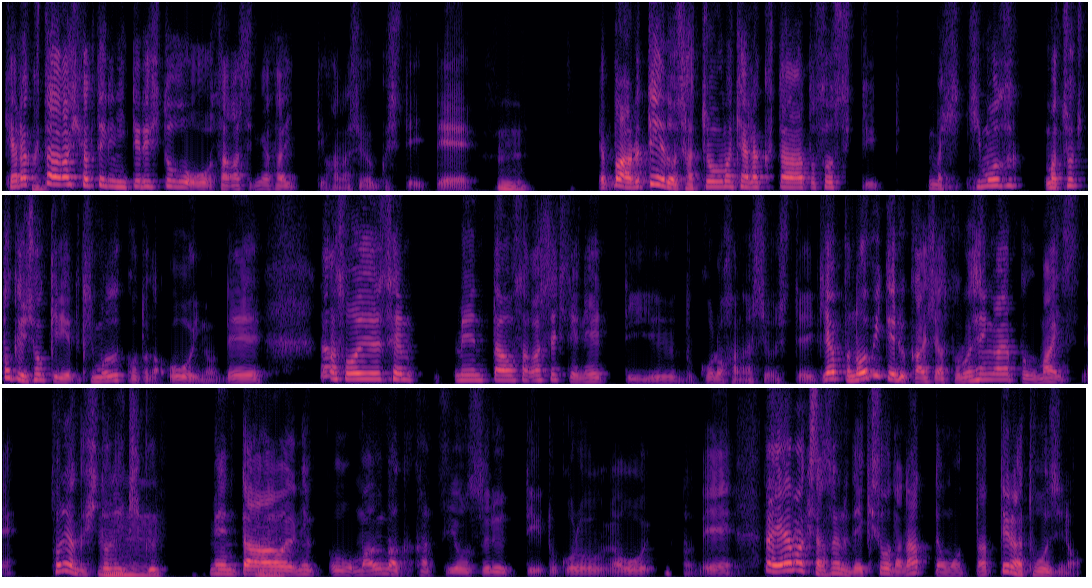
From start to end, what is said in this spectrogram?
キャラクターが比較的似てる人を探してくださいっていう話をよくしていて、うん。やっぱある程度社長のキャラクターと組織、まあ、ひ紐づく、まあ、ちょ特に初期で言うと紐づくことが多いので、なんかそういうせんメンターを探してきてねっていうところを話をして、やっぱ伸びてる会社はその辺がやっぱうまいですね。とにかく人に聞く。うんメンターにを、まあ、うまく活用するっていうところが多いので、山木さんそういうのできそうだなって思ったっていうのは当時の、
